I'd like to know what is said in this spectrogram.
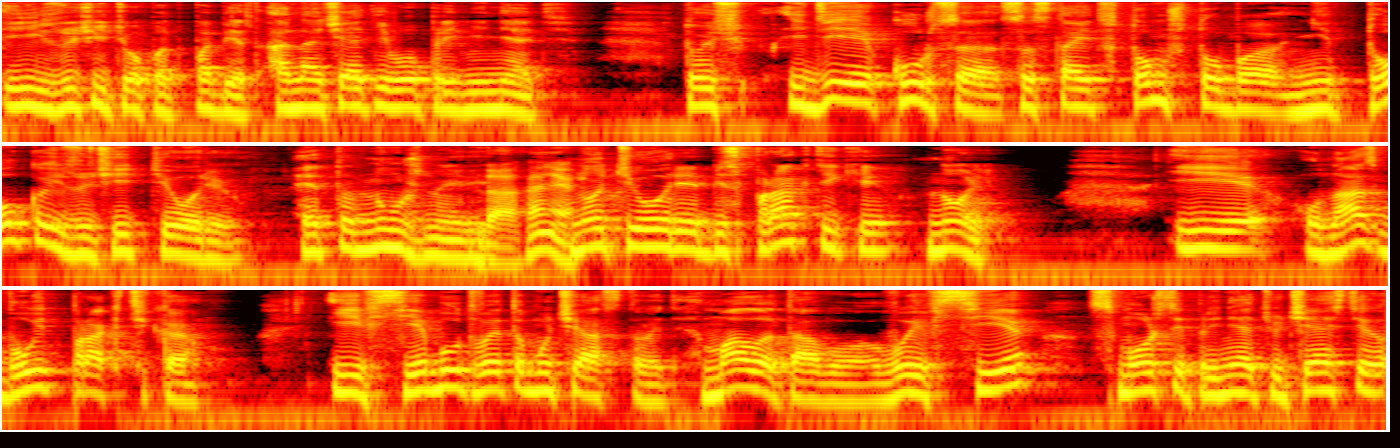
и изучить опыт побед, а начать его применять. То есть идея курса состоит в том, чтобы не только изучить теорию, это нужная вещь. Да, конечно. Но теория без практики – ноль. И у нас будет практика. И все будут в этом участвовать. Мало того, вы все сможете принять участие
